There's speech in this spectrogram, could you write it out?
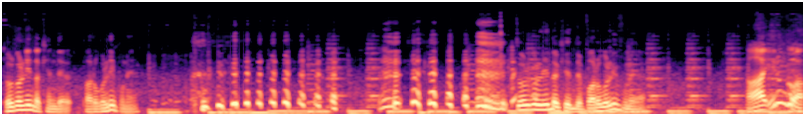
덜 걸린다 캔데 바로 걸리 보네. 덜 걸린다 캔데 바로 걸리 보네. 아 이런 거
